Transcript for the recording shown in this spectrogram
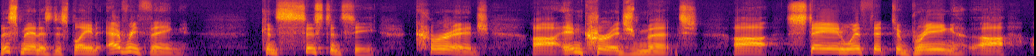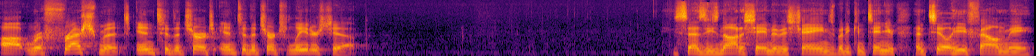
This man is displaying everything consistency, courage, uh, encouragement, uh, staying with it to bring uh, uh refreshment into the church, into the church leadership. He says he's not ashamed of his chains, but he continued until he found me.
